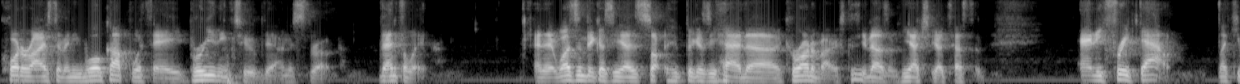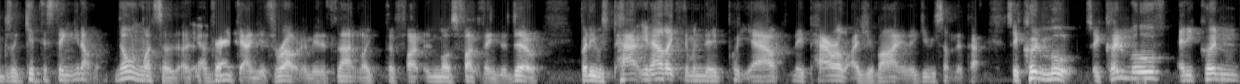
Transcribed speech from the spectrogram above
cauterized him, and he woke up with a breathing tube down his throat, ventilator, and it wasn't because he has because he had uh, coronavirus because he doesn't. He actually got tested, and he freaked out. Like he was like, "Get this thing!" You know, no one wants a, a, Yeah. vent down your throat. I mean, it's not like the fun, most fun thing to do. But he was par- You know, like when they put you out, they paralyze your body. They give you something to par- so he couldn't move. So he couldn't move, and he couldn't,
